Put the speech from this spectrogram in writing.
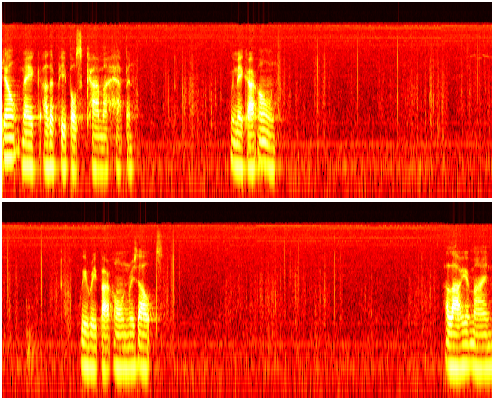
We don't make other people's karma happen. We make our own. We reap our own results. Allow your mind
